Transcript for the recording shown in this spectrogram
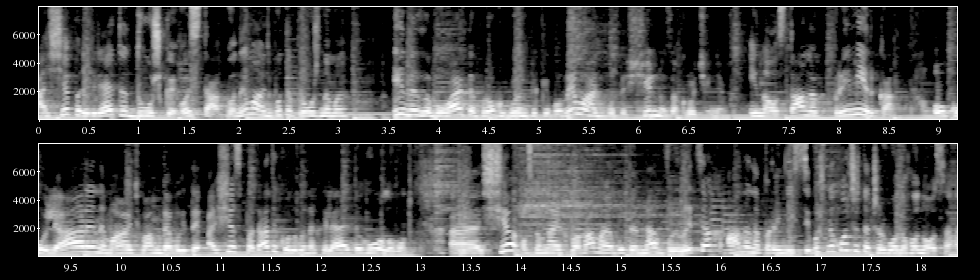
А ще перевіряйте дужки. Ось так, вони мають бути пружними. І не забувайте про гвинтики, вони мають бути щільно закручені. І наостанок примірка. Окуляри не мають вам давити, а ще спадати, коли ви нахиляєте голову. Е, ще основна їх вага має бути на вилицях, а не на перенісці. Ви ж не хочете червоного носа?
